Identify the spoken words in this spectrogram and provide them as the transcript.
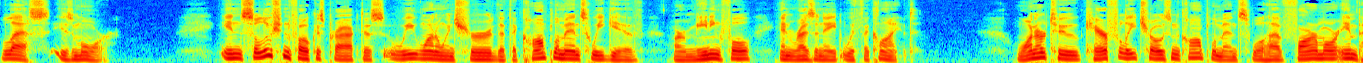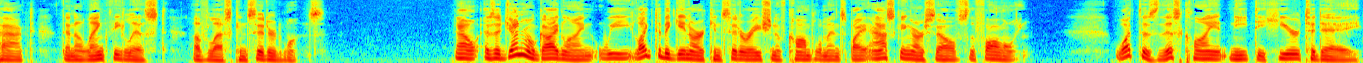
less is more. In solution focused practice, we want to ensure that the compliments we give are meaningful and resonate with the client. One or two carefully chosen compliments will have far more impact than a lengthy list of less considered ones. Now, as a general guideline, we like to begin our consideration of compliments by asking ourselves the following. What does this client need to hear today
